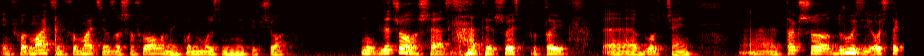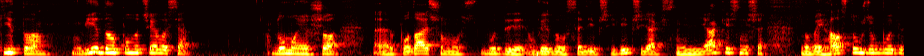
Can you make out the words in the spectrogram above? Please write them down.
інформація, інформація зашифрована, яку не можеш змінити все. Ну, для чого ще знати щось про той е, блокчейн? Е, так що, друзі, ось такі то відео вийшло. Думаю, що е, в подальшому буде відео все ліпше і ліпше, якісніше і якісніше. Новий галстук вже буде.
